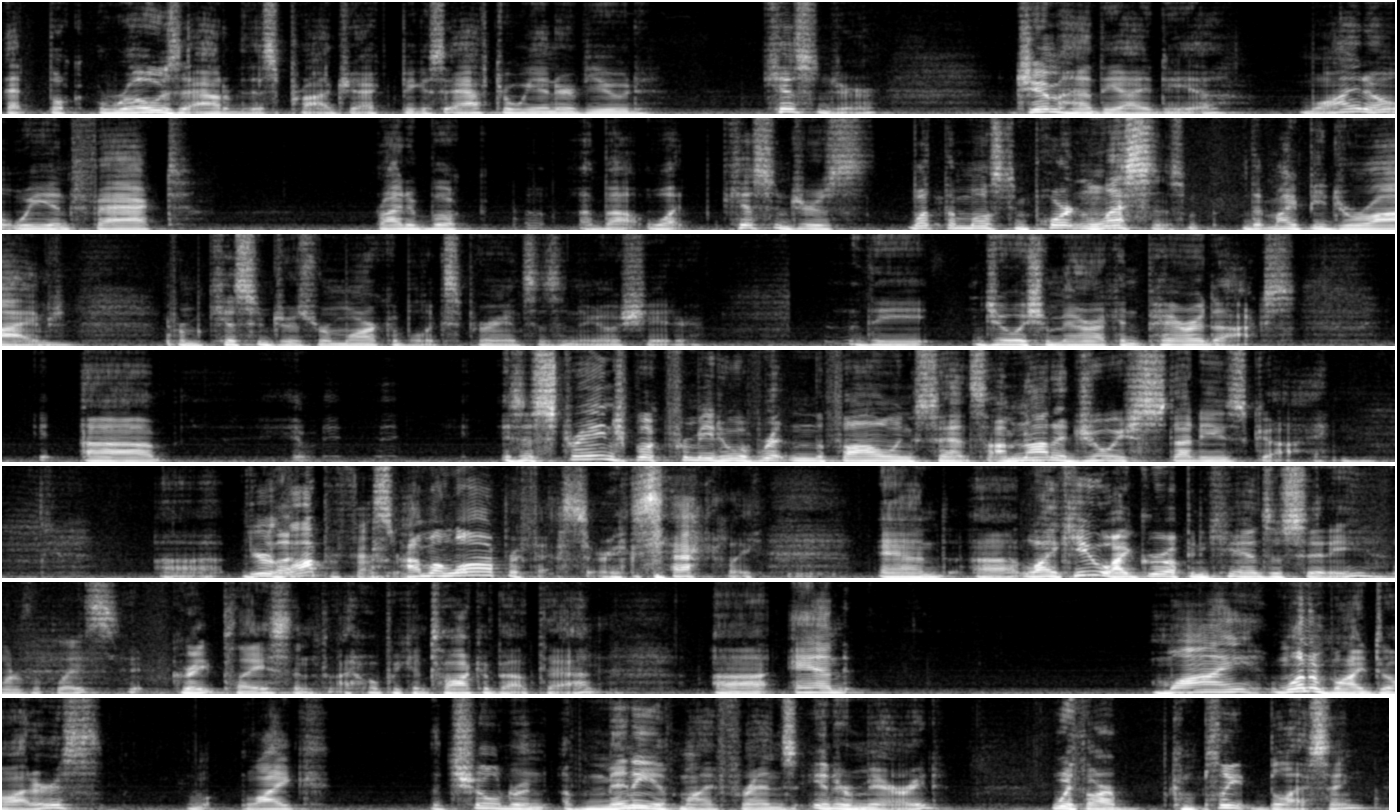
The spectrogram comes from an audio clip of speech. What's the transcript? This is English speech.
That book arose out of this project because after we interviewed Kissinger, Jim had the idea why don't we, in fact, write a book about what Kissinger's, what the most important lessons that might be derived from Kissinger's remarkable experience as a negotiator? The Jewish American paradox. Uh, is a strange book for me to have written in the following sense. I'm not a Jewish studies guy. Uh, You're a law professor. I'm a law professor, exactly. And uh, like you, I grew up in Kansas City. Wonderful place. Great place, and I hope we can talk about that. Uh, and my one of my daughters, like the children of many of my friends, intermarried with our complete blessing.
